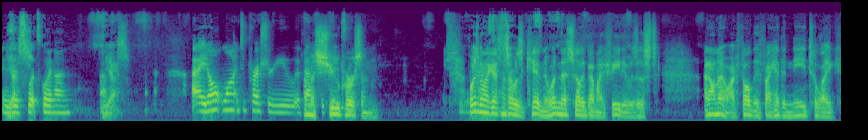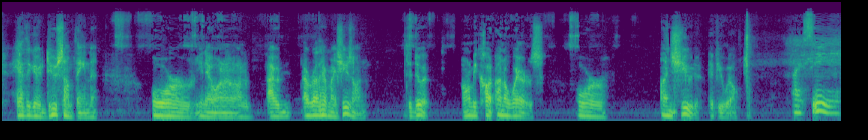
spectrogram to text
Is yes. this what's going on? Okay. Yes. I don't want to pressure you. If I'm a shoe person. I've always been like that since I was a kid, and it wasn't necessarily about my feet. It was just, I don't know. I felt if I had the need to like have to go do something, or you know, on a, on a, I would I'd rather have my shoes on to do it. I want to be caught unawares or unshoed, if you will. I see.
